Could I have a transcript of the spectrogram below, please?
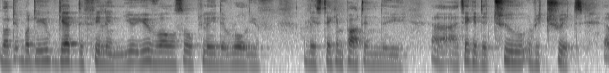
But, but you get the feeling, you, you've also played a role, you've at least taken part in the, uh, I take it, the two retreats. Uh,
